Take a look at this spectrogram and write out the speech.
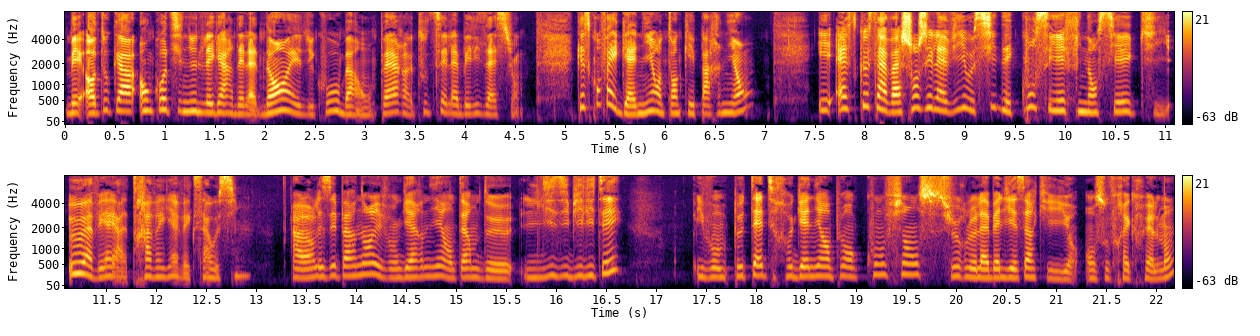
Mais en tout cas, on continue de les garder là-dedans et du coup, bah, on perd toutes ces labellisations. Qu'est-ce qu'on fait gagner en tant qu'épargnant et est-ce que ça va changer la vie aussi des conseillers financiers qui, eux, avaient à travailler avec ça aussi? Alors, les épargnants, ils vont gagner en termes de lisibilité. Ils vont peut-être regagner un peu en confiance sur le label ISR qui en souffrait cruellement.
